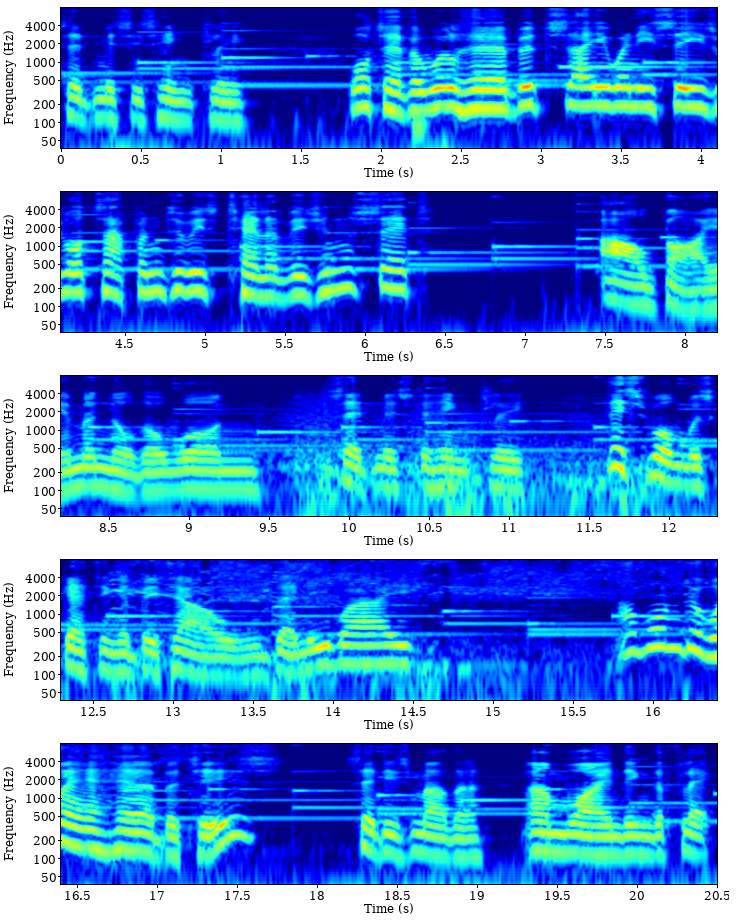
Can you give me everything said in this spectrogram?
said Mrs. Hinckley. Whatever will Herbert say when he sees what's happened to his television set? I'll buy him another one, said Mr. Hinckley. This one was getting a bit old anyway. I wonder where Herbert is, said his mother, unwinding the flex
